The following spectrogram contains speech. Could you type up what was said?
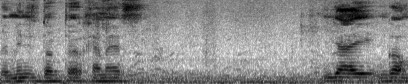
le ministre Dr James Ndiaye Ngom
